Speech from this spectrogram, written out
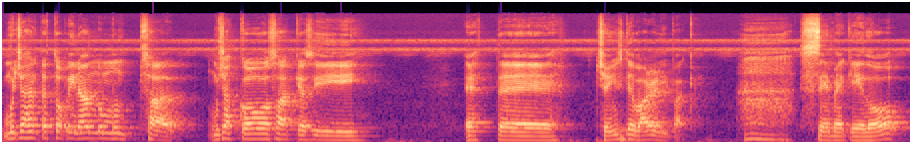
Mucha gente está opinando muchas cosas que si este change the battery pack. Se me quedó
